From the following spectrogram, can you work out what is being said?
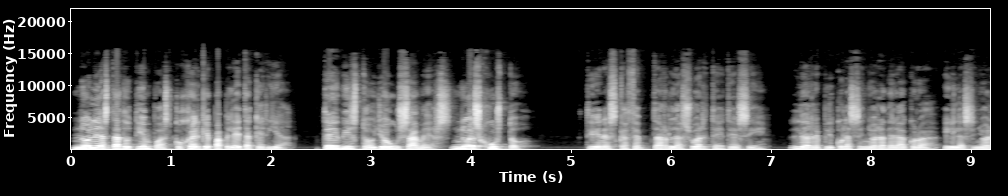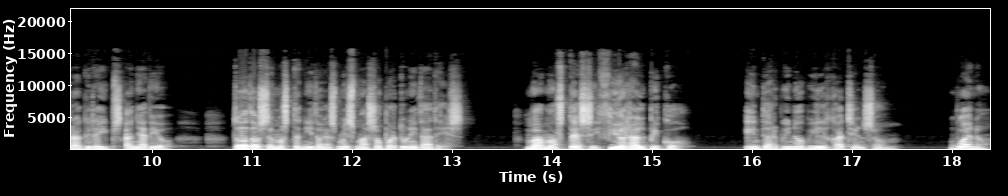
No le has dado tiempo a escoger qué papeleta quería. Te he visto, Joe Summers. No es justo. Tienes que aceptar la suerte, Tessie, le replicó la señora de la Croix, y la señora Grapes añadió Todos hemos tenido las mismas oportunidades. Vamos, Tessie, cierra el pico. intervino Bill Hutchinson. Bueno,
